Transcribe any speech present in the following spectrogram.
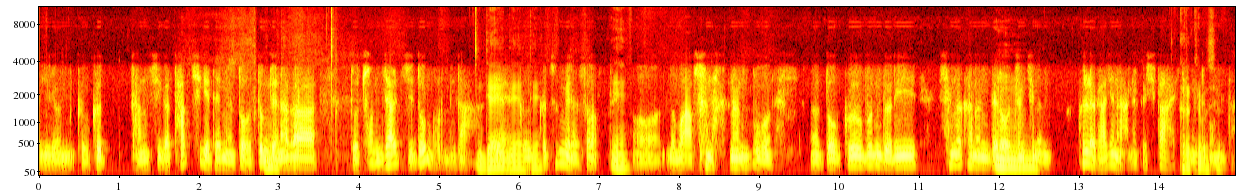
이런 그, 그 당시가 닥치게 되면 또 어떤 음. 변화가 또 존재할지도 모릅니다. 네, 예, 네, 그, 네. 그 측면에서 예. 어 너무 앞서 나가는 부분 어, 또 그분들이 생각하는 대로 음. 정치는 흘러가지는 않을 것이다. 그렇게 보십니다.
